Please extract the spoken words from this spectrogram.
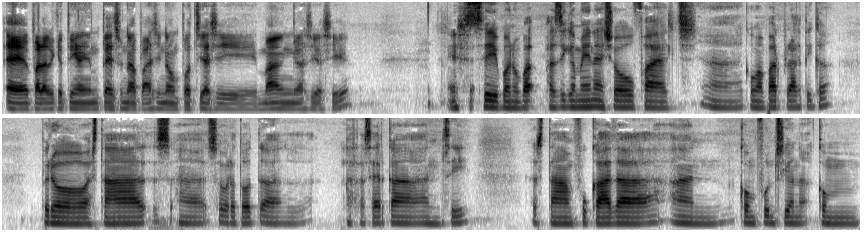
eh, per al que tinc entès, una pàgina on pots llegir mangas i així. És, Sí, bueno, bà- bàsicament això ho faig eh, com a part pràctica, però està, eh, sobretot, el, la recerca en si està enfocada en com funciona, com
